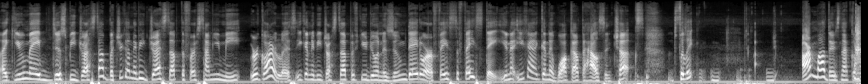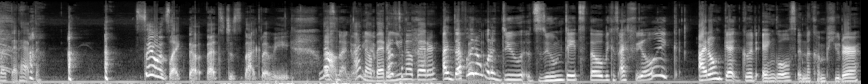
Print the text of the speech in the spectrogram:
Like you may just be dressed up, but you're gonna be dressed up the first time you meet, regardless. You're gonna be dressed up if you're doing a Zoom date or a face to face date. You're not you're not gonna walk out the house in chucks. Philip, our mother's not gonna let that happen. Sarah was like, "No, that's just not gonna be." No, gonna I know better. That's you know better. I definitely don't want to do Zoom dates though because I feel like I don't get good angles in the computer.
